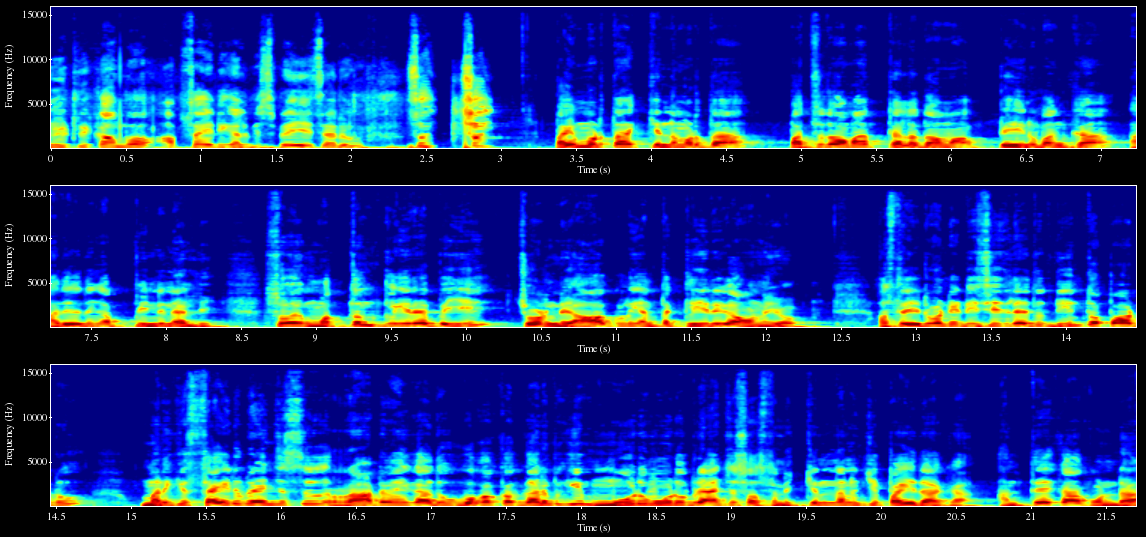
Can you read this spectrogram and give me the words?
న్యూట్రికాంబో అప్సైటీ కలిపి స్ప్రే చేశారు. సో సో పై ముడత కింద ముడత పచ్చదోమ తెల్లదోమ పేనుబంక అదేవిధంగా పిండి నల్లి. సో మొత్తం క్లియర్ అయిపోయి చూడండి ఆకులు ఎంత క్లియర్గా ఉన్నాయో. అసలు ఎటువంటి డిసీజ్ లేదు. దీంతో పాటు మనకి సైడ్ బ్రాంచెస్ రావటమే కాదు ఒక్కొక్క గనుపుకి మూడు మూడు బ్రాంచెస్ వస్తున్నాయి. కింద నుంచి పై దాకా. అంతేకాకుండా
